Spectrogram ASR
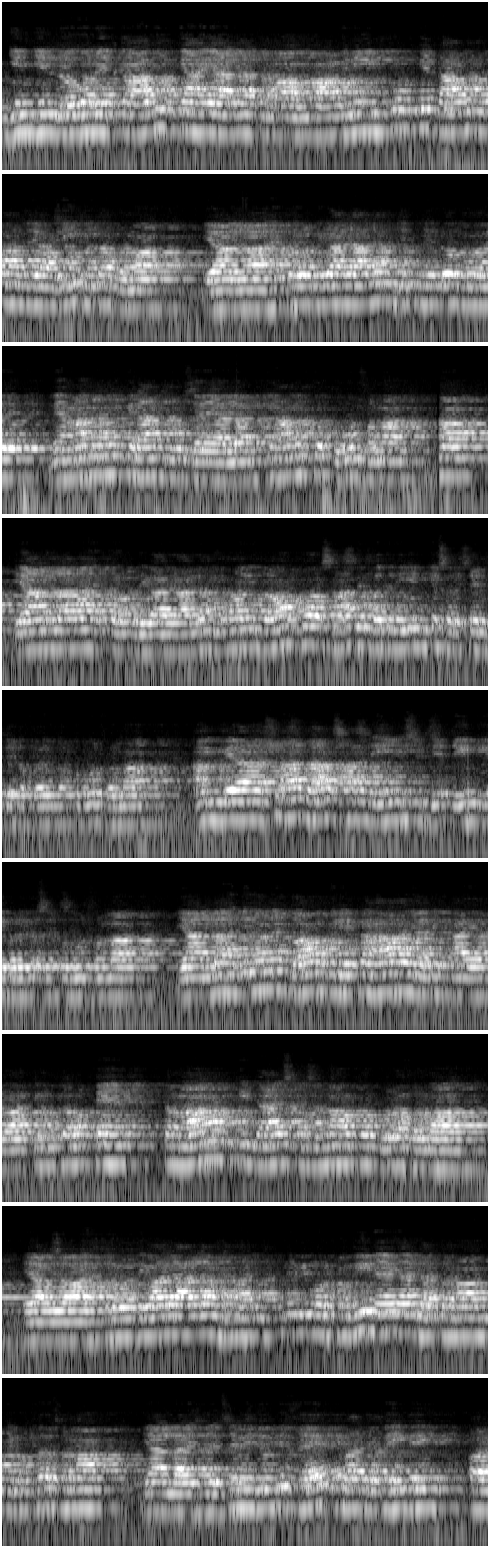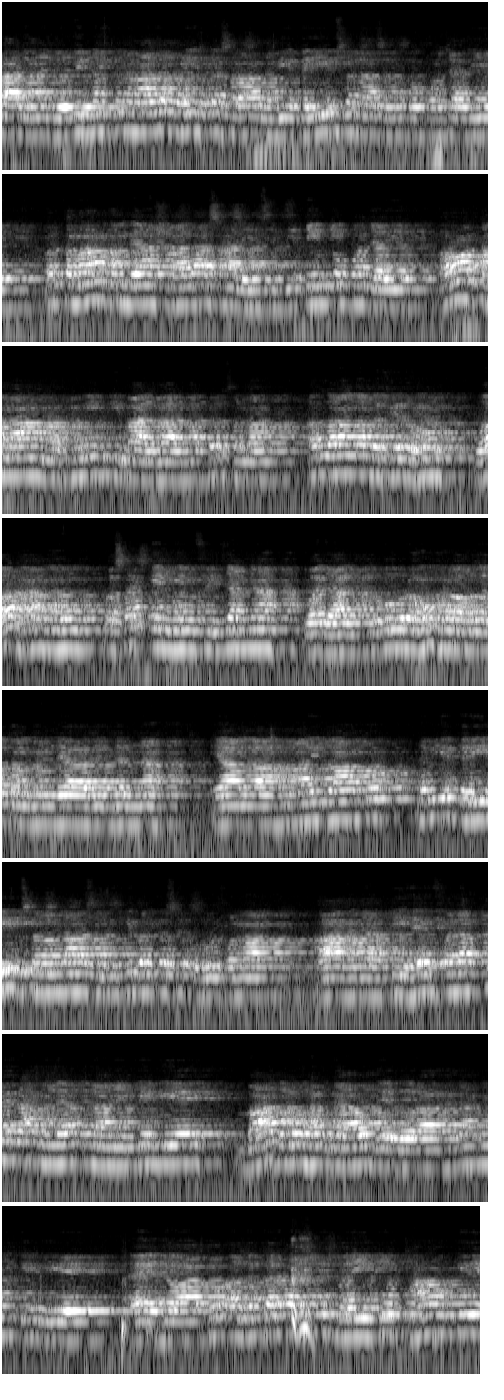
جن جن لوگوں نے تعاون کیا ہے، اللہ تمام معاونین کو ان کے تعاون کا عدل عظیم عطا فرما۔ یا اللہ ہے پروردگار عالم، جتنے لوگ ہمارے مہمانان کرام دوست ہیں، یا اللہ ان کی آمد کو قبول فرما۔ یا اللہ ہے پروردگار عالم، ہماری دعاؤں کو صحاب بدرین کے سلسل کے دفعہ میں قبول فرما۔ انبیاء، شہداء، صالحین، صدیقین کی برکت سے قبول فرما۔ یا اللہ جنہوں نے دعاؤں کے لیے کہا یا لکھا یا دعا کے متوقع ہیں تمام کی جائز تمناؤں کو پورا فرما۔ یا اللہ پروردگار عالم ہمارے جتنے بھی مرحومین ہیں، یا اللہ، تمام کی مغفرت فرما۔ یا اللہ، اس جلسے میں جو بھی خیر کی باتیں کہی گئی اور آج ہم نے جو بھی نفل نمازہ پڑھی، اس کا ثواب نبی کریم صلی اللہ علیہ وسلم کو پہنچا دیے۔ اور تمام انبیاء، شہداء، صالحین، صدیقین کو پہنچا اور تمام مرحومین کی بال بال مغفرت فرما اللهم اغفرهم وارحمهم وسكنهم في الجنة واجعل قبورهم روضة من رياض الجنة یا اللہ، ہماری دعا کو نبی کریم صلی اللہ علیہ وسلم کی برکت سے قبول فرما۔ آہ، جاتی ہے فلق پہ رحم لانے کے لیے۔ بادلو ہٹ جاؤ دے دو راہ۔ دعا تو عرض کر عرش بری کو تھام کے،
